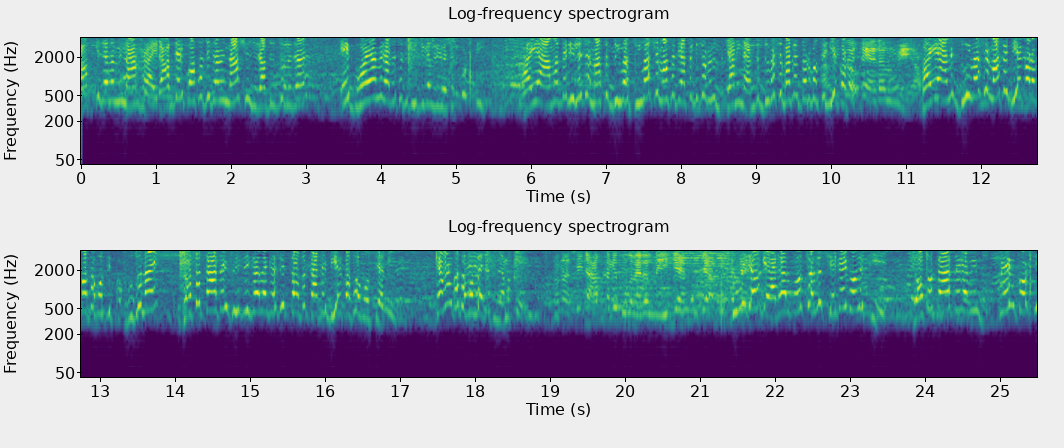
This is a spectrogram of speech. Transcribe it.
রাজকে যেন আমি না হারাই। রাজের কথা যদি আমি না শুনি রাজ চলে যায়। এই ভয়ে আমি রাজের সাথে ফিজিক্যাল রিলেশন করছি। ভাইয়া আমাদের রিলেশন মাত্র দুই মাস দুই মাসের মাথায় এত কিছু আমি জানি না। আমি তো দুই মাসের মাথায় তোর বলছে বিয়ে করো। একটা অ্যাডাল্ট মেয়ে ভাই আমি দুই মাসের মাথায় বিয়ে করার কথা বলছি বুঝো নাই? যত তাড়াতাড়ি ফিজিক্যালে গেছি তত তাড়াতাড়ি বিয়ের কথা বলছি আমি। কেমন কথা বললে এটা তুমি আমাকে? তুমি যে আমাকে অ্যাডাল বলছো আমি তো সেটাই বলেছি। যত তাড়াতাড়ি আমি প্রেম করছি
